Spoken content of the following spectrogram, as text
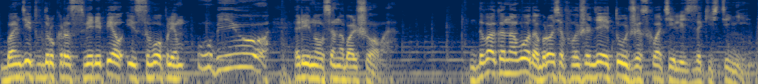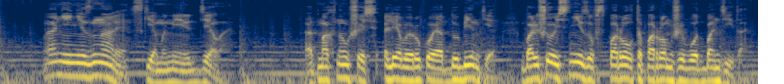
бандит вдруг рассверепел и с воплем «Убью!» ринулся на Большого. Два коновода, бросив лошадей, тут же схватились за кистени. Они не знали, с кем имеют дело. Отмахнувшись левой рукой от дубинки, Большой снизу вспорол топором живот бандита –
